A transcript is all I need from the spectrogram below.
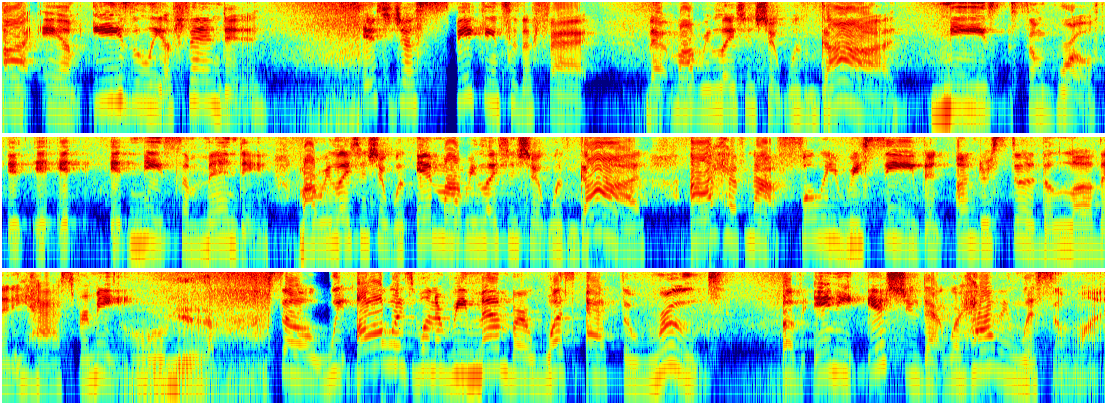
I am easily offended. It's just speaking to the fact that my relationship with God needs some growth. It, it, it, it needs some mending. My relationship within my relationship with God, I have not fully received and understood the love that He has for me. Oh, yeah. So we always want to remember what's at the root of any issue that we're having with someone.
